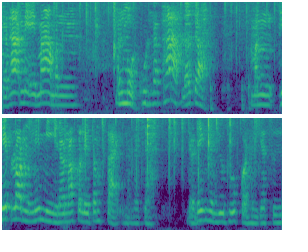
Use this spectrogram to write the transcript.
กระทะแม่เอมม่ามันมันหมดคุณภาพแล้วจ้ะ มันเทฟลอนมันไม่มีแล้วเนาะก็เลยต้องใส่นั่นะจ้ะเดี๋ยวได้เงิน YouTube ก่อนถึงจะซื้อ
